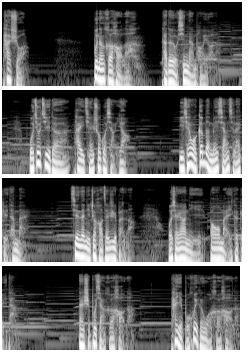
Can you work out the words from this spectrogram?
他说：“不能和好了，他都有新男朋友了。”我就记得他以前说过想要，以前我根本没想起来给他买。现在你正好在日本了，我想让你帮我买一个给他。但是不想和好了，他也不会跟我和好了。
